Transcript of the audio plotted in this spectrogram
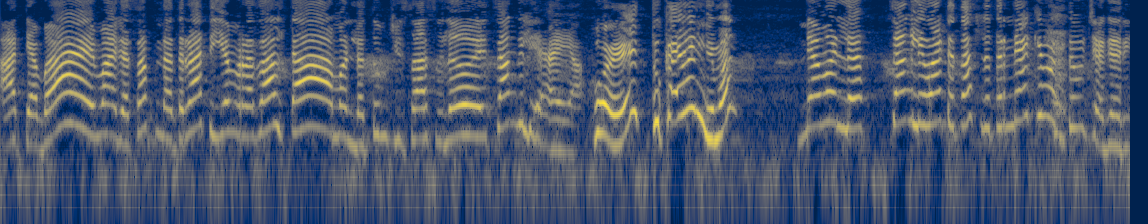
आत्या बाय माझ्या स्वप्नात राती यमरा झालता. म्हणलं तुमची सासू लय चांगली आहे. या. होय? तू काय म्हणली मग? म्या म्हणलं चांगली वाटत असलं तर न्या की मग तुमच्या घरी.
